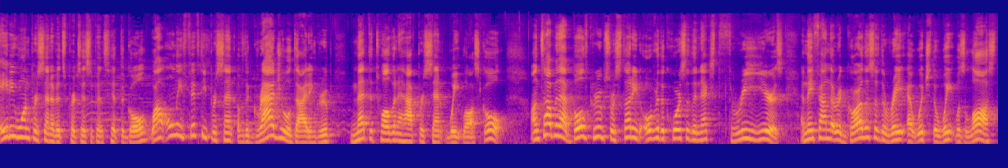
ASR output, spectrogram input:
81% of its participants hit the goal, while only 50% of the gradual dieting group met the 12.5% weight loss goal. On top of that, both groups were studied over the course of the next three years, and they found that regardless of the rate at which the weight was lost,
